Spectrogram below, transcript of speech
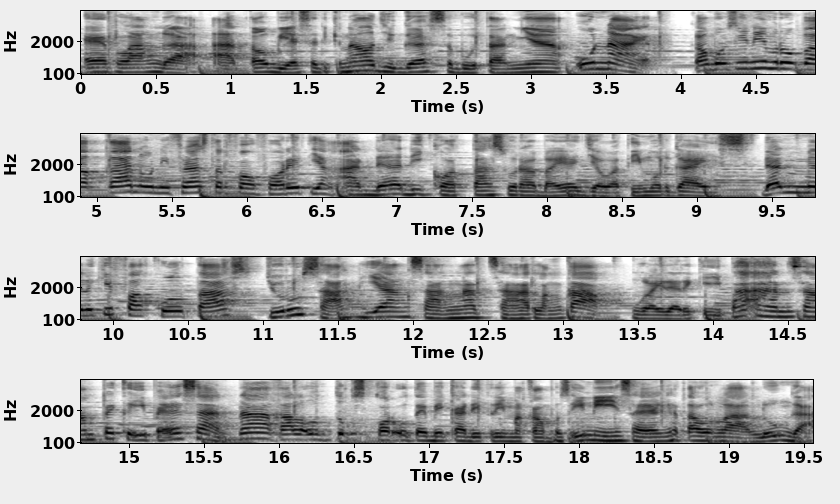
Erlangga atau biasa dikenal juga sebutannya UNAIR. Kampus ini merupakan universitas terfavorit yang ada di kota Surabaya, Jawa Timur guys. Dan memiliki fakultas jurusan yang sangat-sangat lengkap. Mulai dari keipaan sampai ke IPS-an. Nah, kalau untuk skor UTBK diterima kampus ini, sayangnya tahun lalu nggak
